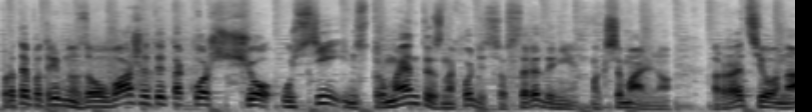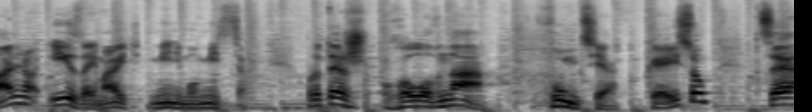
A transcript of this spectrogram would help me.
Проте потрібно зауважити також, що усі інструменти знаходяться всередині максимально раціонально і займають мінімум місця. Проте ж головна функція кейсу це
